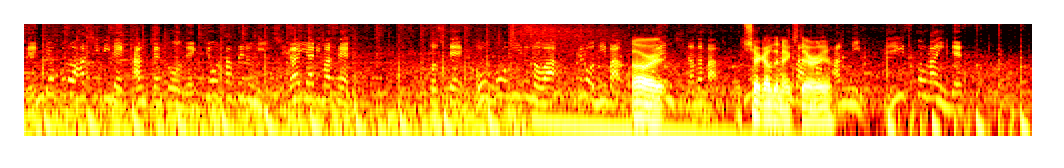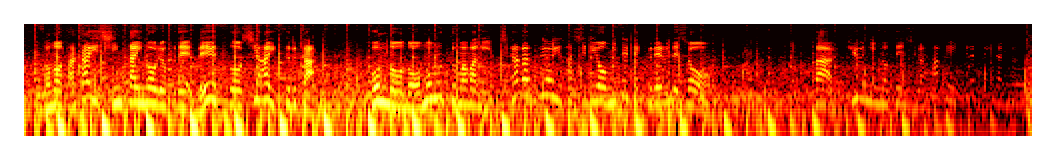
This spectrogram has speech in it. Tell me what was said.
全力の走りで観客を熱狂させるに違いありませんそして後方にいるのは黒2番.オレンジ7番 Let's check out the next 6 area. 番の3人ビーストラインですその高い身体能力でレースを支配するか本能の赴くままに力強い走りを見せてくれるでしょうさあ9人の選手が縦一列になりました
